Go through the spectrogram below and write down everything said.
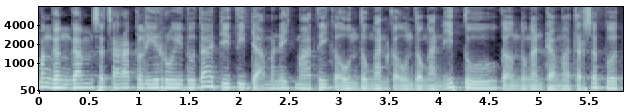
menggenggam secara keliru itu tadi tidak menikmati keuntungan-keuntungan itu, keuntungan dhamma tersebut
